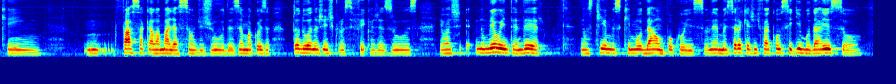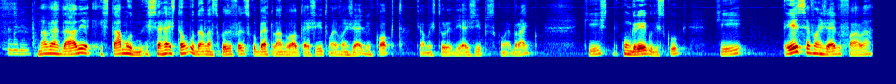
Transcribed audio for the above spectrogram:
quem hum, faça aquela malhação de Judas, é uma coisa, todo ano a gente crucifica Jesus. Eu acho, no meu entender, nós tínhamos que mudar um pouco isso, né? Mas será que a gente vai conseguir mudar isso, Severino? Na verdade, está, já estão mudando as coisas. Foi descoberto lá no Alto Egito um evangelho em copta, que é uma mistura de egípcios com hebraico, que, com grego, desculpe, que esse evangelho fala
